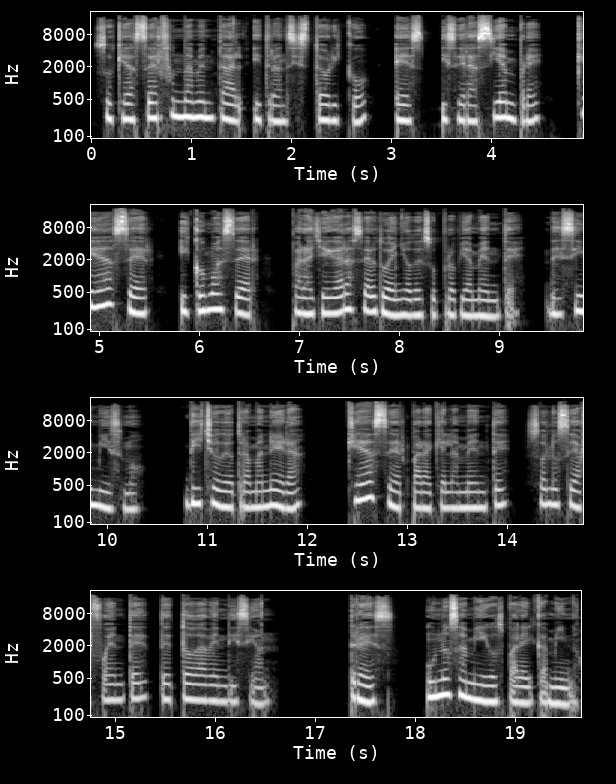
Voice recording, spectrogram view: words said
su quehacer fundamental y transhistórico es y será siempre qué hacer y cómo hacer para llegar a ser dueño de su propia mente, de sí mismo. Dicho de otra manera, qué hacer para que la mente solo sea fuente de toda bendición. 3. Unos amigos para el camino.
